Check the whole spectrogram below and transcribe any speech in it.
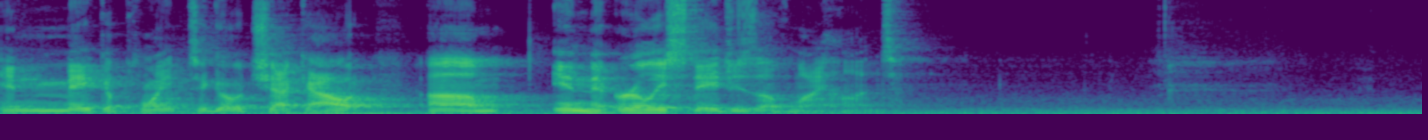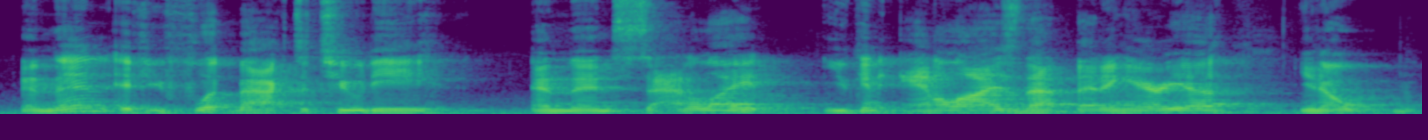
and make a point to go check out um, in the early stages of my hunt. And then if you flip back to 2D and then satellite, you can analyze that bedding area. You know,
